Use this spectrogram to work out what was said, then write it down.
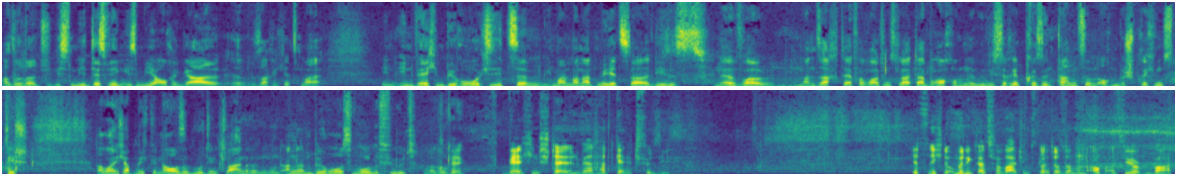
Also das ist mir, deswegen ist mir auch egal, äh, sage ich jetzt mal, in, in welchem Büro ich sitze. Ich meine, man hat mir jetzt da dieses, ne, weil man sagt, der Verwaltungsleiter braucht auch eine gewisse Repräsentanz und auch einen Besprechungstisch. Aber ich habe mich genauso gut in kleineren und anderen Büros wohlgefühlt. Also, Okay. Welchen Stellenwert hat Geld für Sie? Jetzt nicht nur unbedingt als Verwaltungsleiter, sondern auch als Jürgen Barth.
